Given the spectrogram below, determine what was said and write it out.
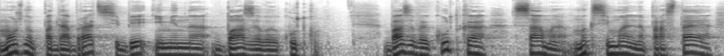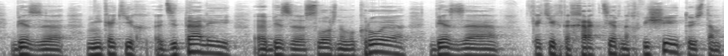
можно подобрать себе именно базовую куртку. Базовая куртка самая максимально простая, без э, никаких деталей, э, без э, сложного кроя, без каких-то характерных вещей, то есть там,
